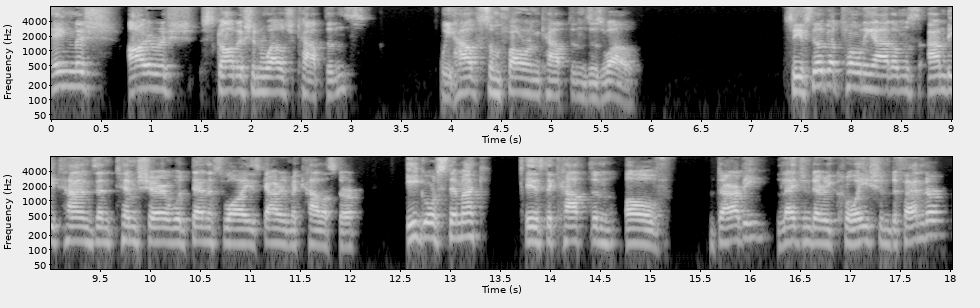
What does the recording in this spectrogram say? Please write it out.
English, Irish, Scottish, and Welsh captains, we have some foreign captains as well. So you've still got Tony Adams, Andy Townsend, Tim Sherwood, Dennis Wise, Gary McAllister. Igor Stimac is the captain of Derby, legendary Croatian defender,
